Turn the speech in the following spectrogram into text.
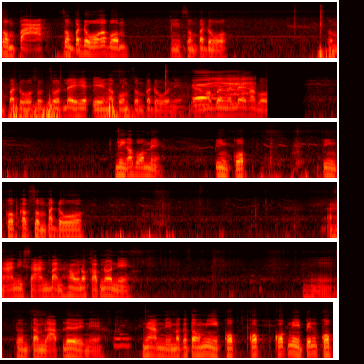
ส้มปลาส้มปลาโดครับผมนี่ส้มปลาโดส้มปลาโดสดๆเลยเฮ็ดเองครับผมส้มปลาโดนี่เดี๋ยวมาเบิ่งกันเลยครับผมนี่ครับผมนี่ปิ้งกบปิ้งกบกับส้มปลาโด อาหารอีสานบ้านเฮาเนาะครับเนาะนี่นี่ต้นตำรับเลยนี่เฮ้ยงามนี่มันก็ต้องมีกบกบกบนี่เป็นกบ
